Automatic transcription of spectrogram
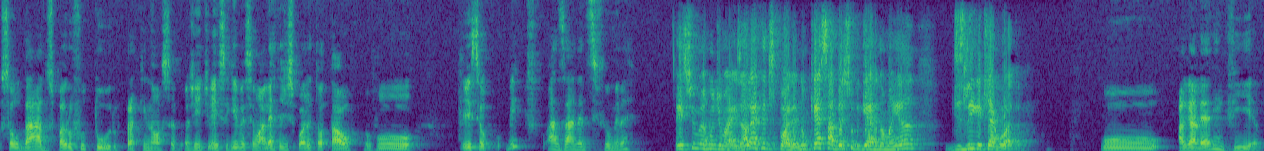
soldados para o futuro, para que, nossa, gente, esse aqui vai ser um alerta de spoiler total. Eu vou. Esse é o. Bem azar, né, desse filme, né? Esse filme é ruim demais. Alerta de spoiler. Não quer saber sobre Guerra da Manhã? Desliga aqui agora. O... A galera envia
